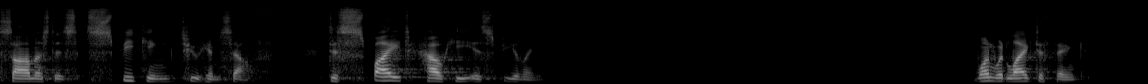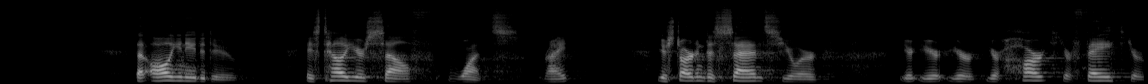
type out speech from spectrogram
Psalmist is speaking to himself despite how he is feeling. One would like to think that all you need to do is tell yourself once, right? You're starting to sense your, your, your, your, your heart, your faith, your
